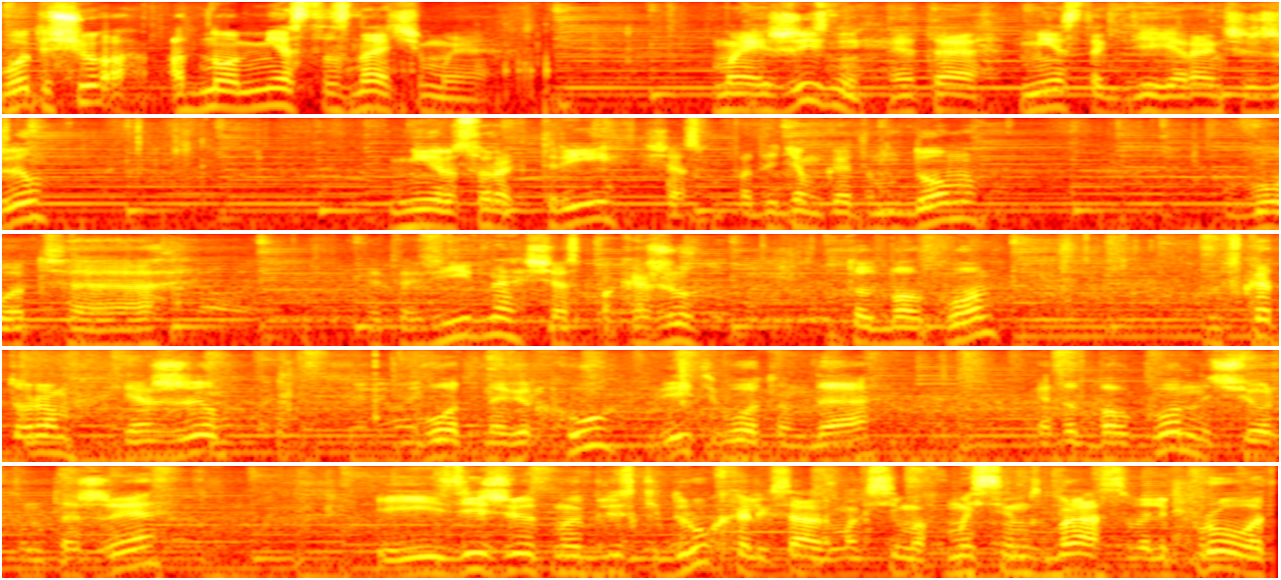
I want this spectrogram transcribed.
вот еще одно место значимое в моей жизни. Это место, где я раньше жил. Мира 43. Сейчас мы подойдем к этому дому. Вот, э, это видно. Сейчас покажу тот балкон, в котором я жил. Вот наверху, видите, вот он, да, этот балкон на четвертом этаже. И здесь живет мой близкий друг Александр Максимов. Мы с ним сбрасывали провод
